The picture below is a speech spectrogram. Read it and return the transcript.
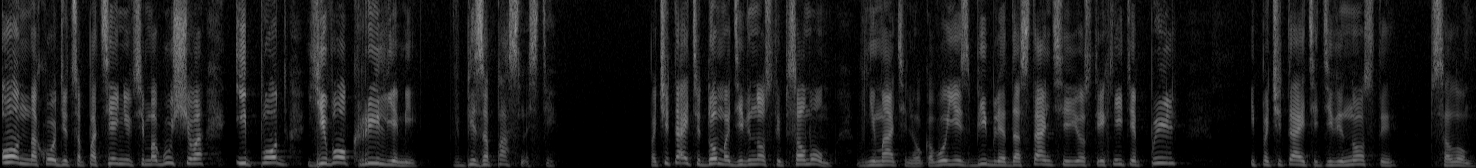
он находится под сенью всемогущего и под его крыльями в безопасности. Почитайте дома 90-й псалмом – внимательно. У кого есть Библия, достаньте ее, стряхните пыль и почитайте 90-й псалом.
